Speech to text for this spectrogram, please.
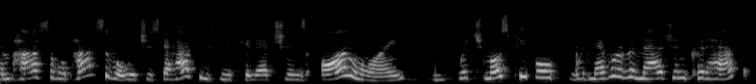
impossible possible, which is to have these deep connections online, mm-hmm. which most people would never have imagined could happen.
